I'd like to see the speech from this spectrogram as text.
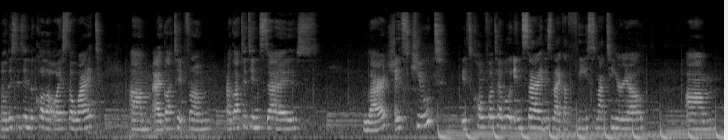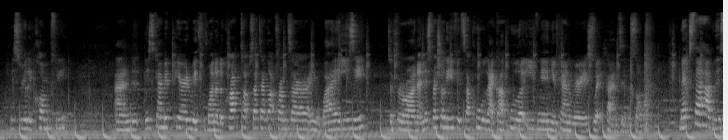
Now this is in the color Oyster White. Um, I got it from, I got it in size large. It's cute. It's comfortable inside. It's like a fleece material. Um, it's really comfy. And this can be paired with one of the crop tops that I got from Zara in white. Easy to throw on and especially if it's a cool like a cooler evening you can wear your sweatpants in the summer. Next i have this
